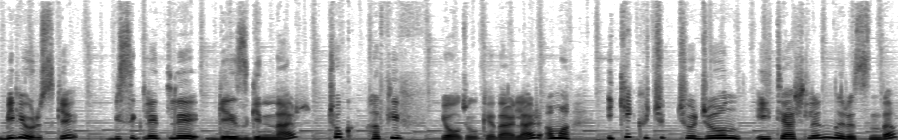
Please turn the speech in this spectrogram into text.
Biliyoruz ki bisikletli gezginler çok hafif yolculuk ederler ama iki küçük çocuğun ihtiyaçlarının arasında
